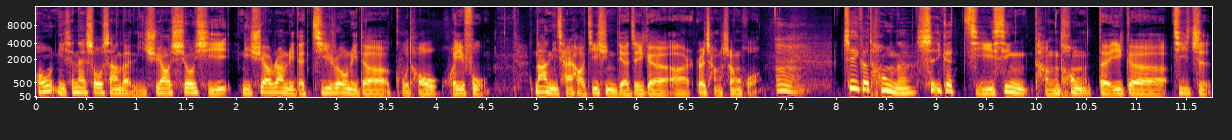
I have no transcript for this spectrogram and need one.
哦，你现在受伤了，你需要休息，你需要让你的肌肉、你的骨头恢复，那你才好继续你的这个呃日常生活。嗯，这个痛呢是一个急性疼痛的一个机制。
